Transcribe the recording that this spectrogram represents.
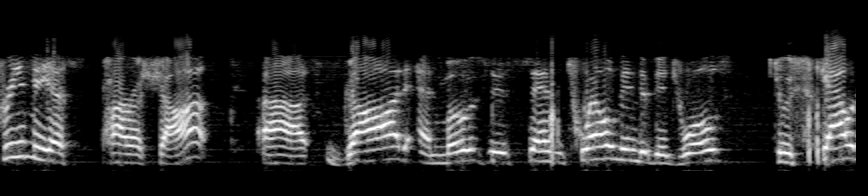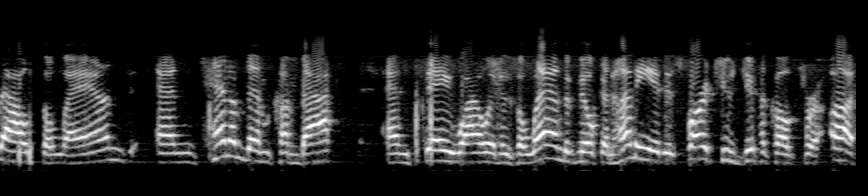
previous parasha, uh, God and Moses send 12 individuals to scout out the land, and 10 of them come back and say, while it is a land of milk and honey, it is far too difficult for us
